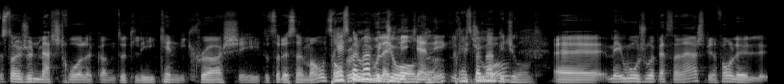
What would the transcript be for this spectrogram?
c'est un jeu de match 3, là, comme toutes les Candy Crush et tout ça de ce monde. Si on veut, au Principalement niveau de la Bejeweled. là. mécanique, le Principalement Bejeweled. Bejeweled. Euh, mais où on joue un personnage, puis dans le fond, le, le,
